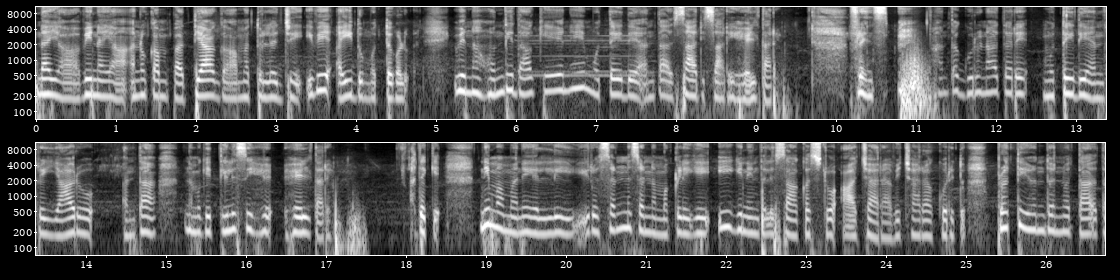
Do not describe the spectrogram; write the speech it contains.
ನಯ, ವಿನಯ, ಅನುಕಂಪ, ತ್ಯಾಗ ಮತ್ತು ಲಜ್ಜೆ ಇವೇ ಐದು ಮುತ್ತುಗಳು. ಇವನ್ನು ಮೊತ್ತ ಇದೆ ಅಂತ ಸಾರಿ ಸಾರಿ ಹೇಳ್ತಾರೆ. ಫ್ರೆಂಡ್ಸ್, ಅಂತ ಗುರುನಾಥರೇ ಮುತ್ತೈದೆ ಅಂದರೆ ಯಾರು ಅಂತ ನಮಗೆ ತಿಳಿಸಿ ಹೇಳ್ತಾರೆ. ಅದಕ್ಕೆ ನಿಮ್ಮ ಮನೆಯಲ್ಲಿ ಇರೋ ಸಣ್ಣ ಸಣ್ಣ ಮಕ್ಕಳಿಗೆ ಈಗಿನಿಂದಲೇ ಸಾಕಷ್ಟು ಆಚಾರ, ವಿಚಾರ ಕುರಿತು ಪ್ರತಿಯೊಂದನ್ನು ತಾತ,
